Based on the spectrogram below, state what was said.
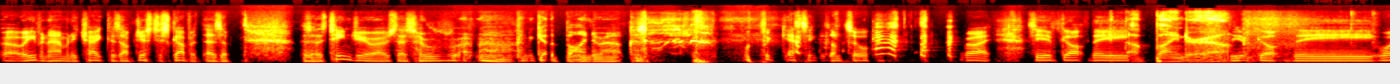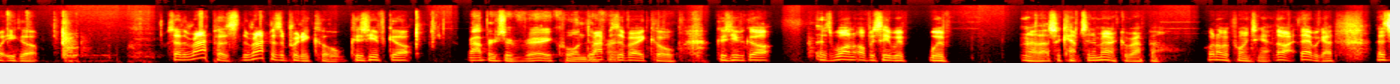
or even how many chase. Because I've just discovered there's a there's, there's Team Duros. There's Hero- oh, let me get the binder out because I'm forgetting as I'm talking. Right, so you've got the A binder out. you've got the what you got. So the wrappers, the wrappers are pretty cool because you've got wrappers are very cool and different. rappers are very cool because you've got there's one obviously with with no that's a Captain America wrapper. What am I pointing at? All right, there we go. There's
